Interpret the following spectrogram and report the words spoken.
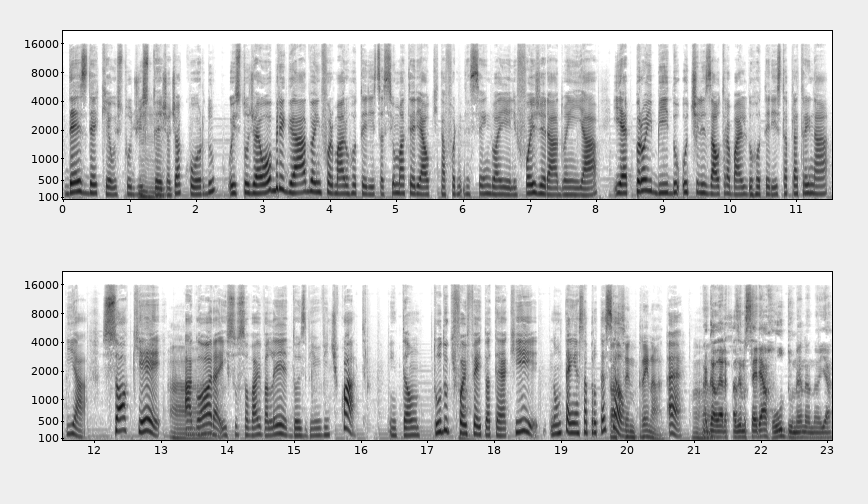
desde que o estúdio Uhum. esteja de acordo. O estúdio é obrigado a informar o roteirista se o material que está fornecendo a ele foi gerado em IA e é proibido utilizar o trabalho do roteirista para treinar IA. Só que Ah, Agora, isso só vai valer 2024. Então, tudo que foi feito até aqui não tem essa Tá proteção. sendo treinado. É. Aham. A galera fazendo série a rodo, né, na, na IA.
